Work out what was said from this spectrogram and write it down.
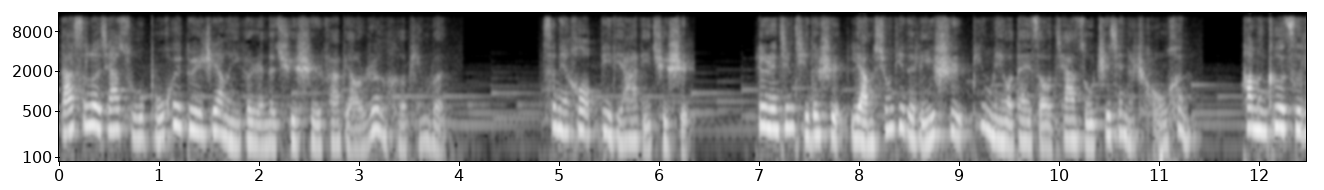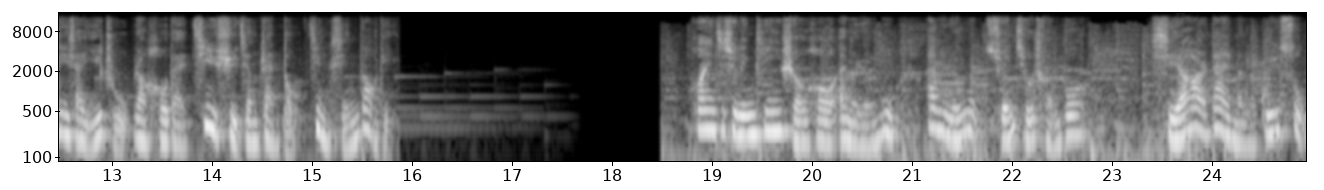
达斯勒家族不会对这样一个人的去世发表任何评论。四年后，弟弟阿迪去世。令人惊奇的是，两兄弟的离世并没有带走家族之间的仇恨，他们各自立下遗嘱，让后代继续将战斗进行到底。欢迎继续聆听《守候爱美人物》，爱美人物全球传播，鞋二代们的归宿。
